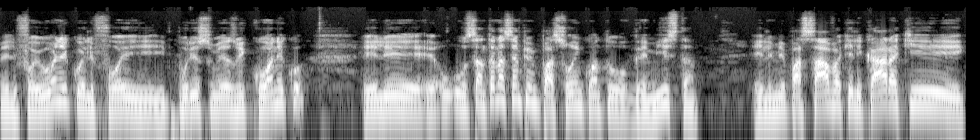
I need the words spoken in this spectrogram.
Ele foi único, ele foi por isso mesmo icônico. Ele, o o Santana sempre me passou enquanto gremista. Ele me passava aquele cara que,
